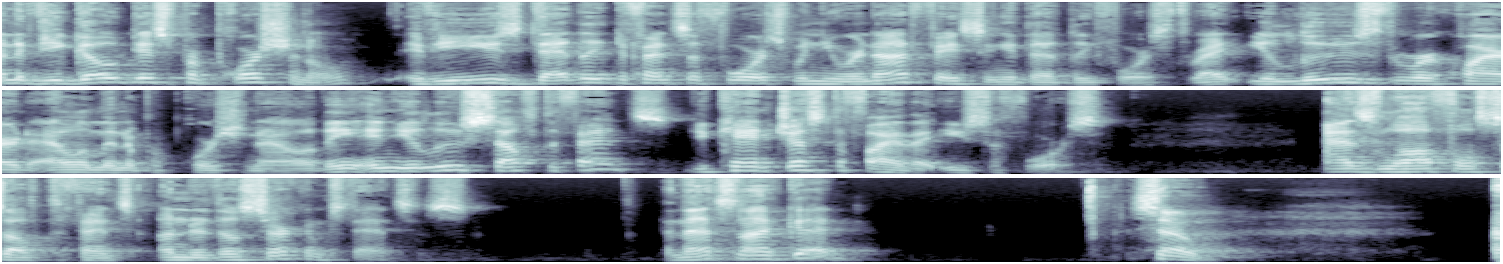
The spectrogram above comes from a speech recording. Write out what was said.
And if you go disproportional, if you use deadly defensive force when you are not facing a deadly force threat, you lose the required element of proportionality and you lose self defense. You can't justify that use of force as lawful self defense under those circumstances. And that's not good. So,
